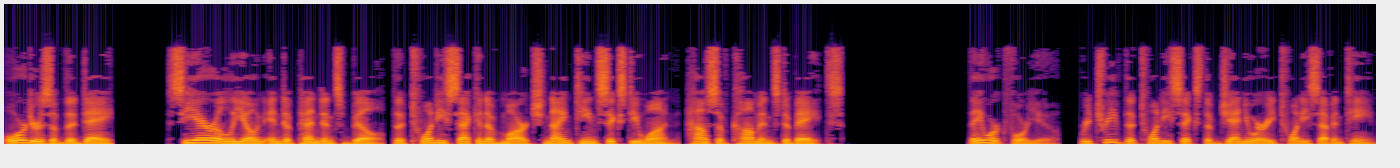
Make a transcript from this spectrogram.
Orders of the Day Sierra Leone Independence Bill, 22 March 1961, House of Commons debates. They work for you. Retrieved 26 January 2017.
